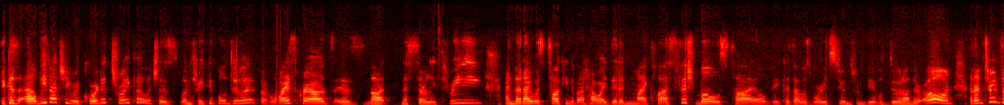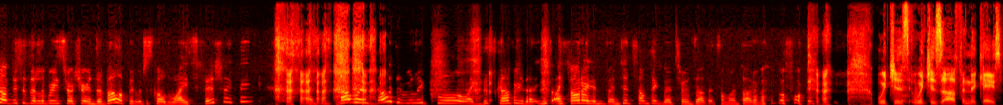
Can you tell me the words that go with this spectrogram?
because uh, we've actually recorded Troika, which is when three people do it, but Wise Crowds is not necessarily three. And then I was talking about how I did it in my class fishbowl style because I was worried students wouldn't be able to do it on their own. And then turns out this is a liberating structure in development, which is called Wise Fish, I think that was that was a really cool like discovery that I thought I'd invented something, but it turns out that someone thought of it before. which is which is often the case.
